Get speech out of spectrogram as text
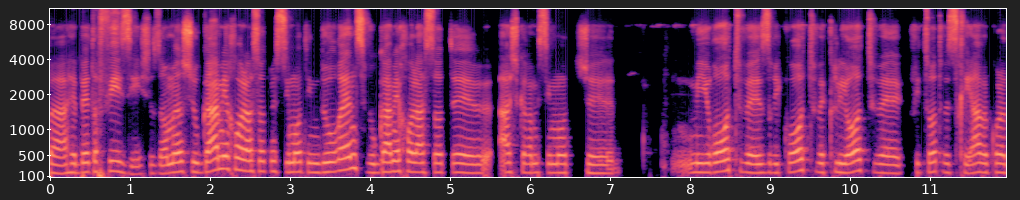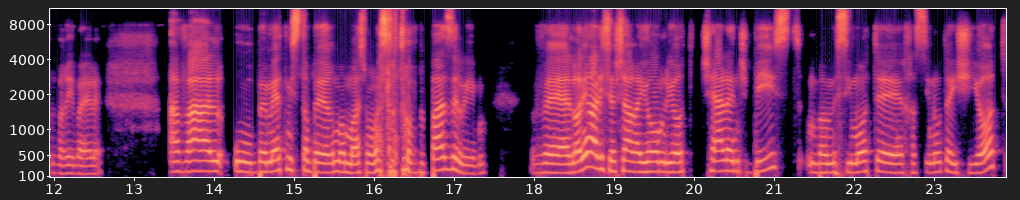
בהיבט הפיזי, שזה אומר שהוא גם יכול לעשות משימות אינדורנס והוא גם יכול לעשות אה, אשכרה משימות ש... מהירות וזריקות וקליעות וקפיצות וזכייה וכל הדברים האלה. אבל הוא באמת מסתבר ממש ממש לא טוב בפאזלים. ולא נראה לי שאפשר היום להיות challenge beast במשימות uh, חסינות האישיות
